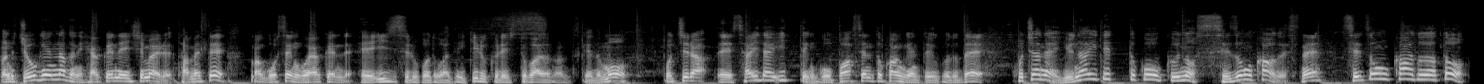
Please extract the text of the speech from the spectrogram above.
あの上限なくね、100円で1マイル貯めて、まあ5500円で、え、維持することができるクレジットカードなんですけれども、こちら、え、最大1.5%還元ということで、こちらね、ユナイテッド航空のセゾンカードですね。セゾンカードだと、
